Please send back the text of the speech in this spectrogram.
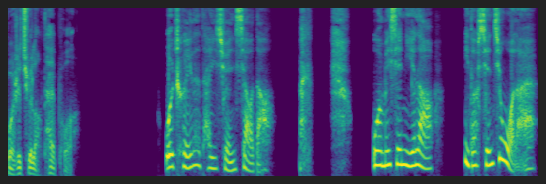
我是娶老太婆。我捶了他一拳，笑道：“ 我没嫌你老，你倒嫌弃我来，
